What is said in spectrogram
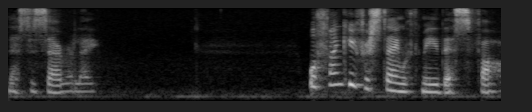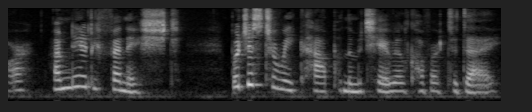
necessarily. Well, thank you for staying with me this far. I'm nearly finished. But just to recap on the material covered today,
